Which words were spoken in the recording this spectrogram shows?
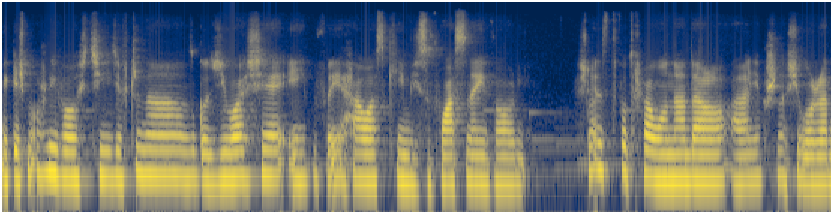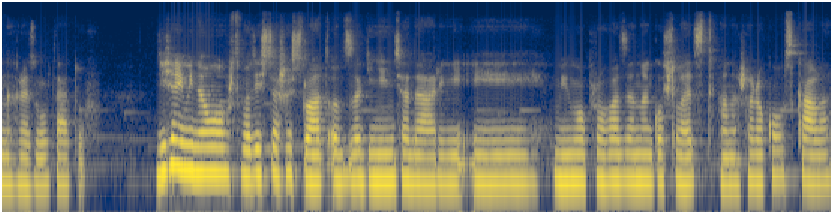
jakieś możliwości. Dziewczyna zgodziła się i wyjechała z kimś z własnej woli. Śledztwo trwało nadal, ale nie przynosiło żadnych rezultatów. Dzisiaj minęło już 26 lat od zaginięcia Darii i mimo prowadzonego śledztwa na szeroką skalę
